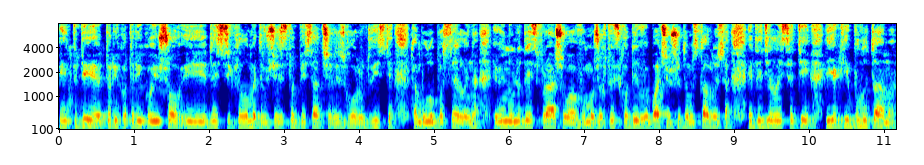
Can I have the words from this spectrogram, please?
І тоді Торіко Торіко йшов і десь кілометрів через 150, через гору 200, там було поселення. І він у людей спрашував, може хтось ходив і бачив, що там сталося, і де ділися ті, які були там.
